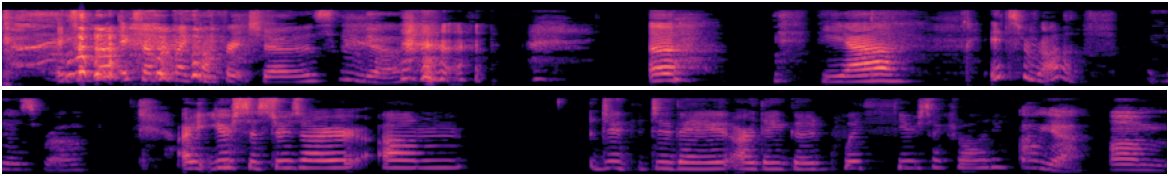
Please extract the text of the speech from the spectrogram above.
Except for, except for my comfort shows. Yeah. Ugh. Yeah. It's rough. It is rough. Are your sisters are um do do they are they good with your sexuality? Oh yeah. Um,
